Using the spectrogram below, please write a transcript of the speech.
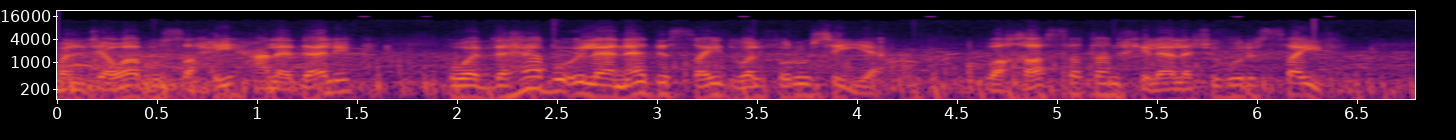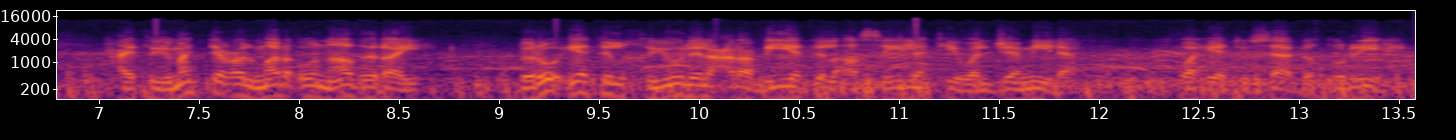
والجواب الصحيح على ذلك هو الذهاب إلى نادي الصيد والفروسية وخاصة خلال شهور الصيف حيث يمتع المرء ناظريه برؤية الخيول العربية الأصيلة والجميلة وهي تسابق الريح.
